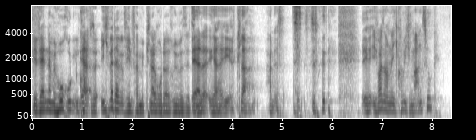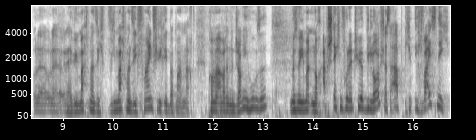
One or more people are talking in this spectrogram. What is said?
Wir werden da mit hochrotem Kopf. Ja. Ich werde da auf jeden Fall mit knallroter Rübe sitzen. Ja, da, ja, klar, Hannes. ich weiß noch nicht, komme ich im Anzug? Oder, oder, oder wie, macht man sich, wie macht man sich fein für die Reeperbahn-Nacht? Kommen wir einfach in eine Jogginghose? Müssen wir jemanden noch abstechen vor der Tür? Wie läuft das ab? Ich, ich weiß nicht.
